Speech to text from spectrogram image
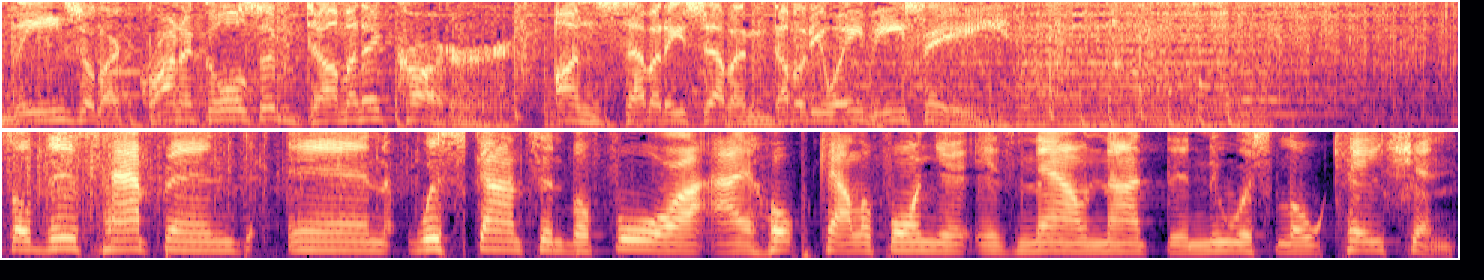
These are the Chronicles of Dominic Carter on 77 WABC. So this happened in Wisconsin before. I hope California is now not the newest location.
